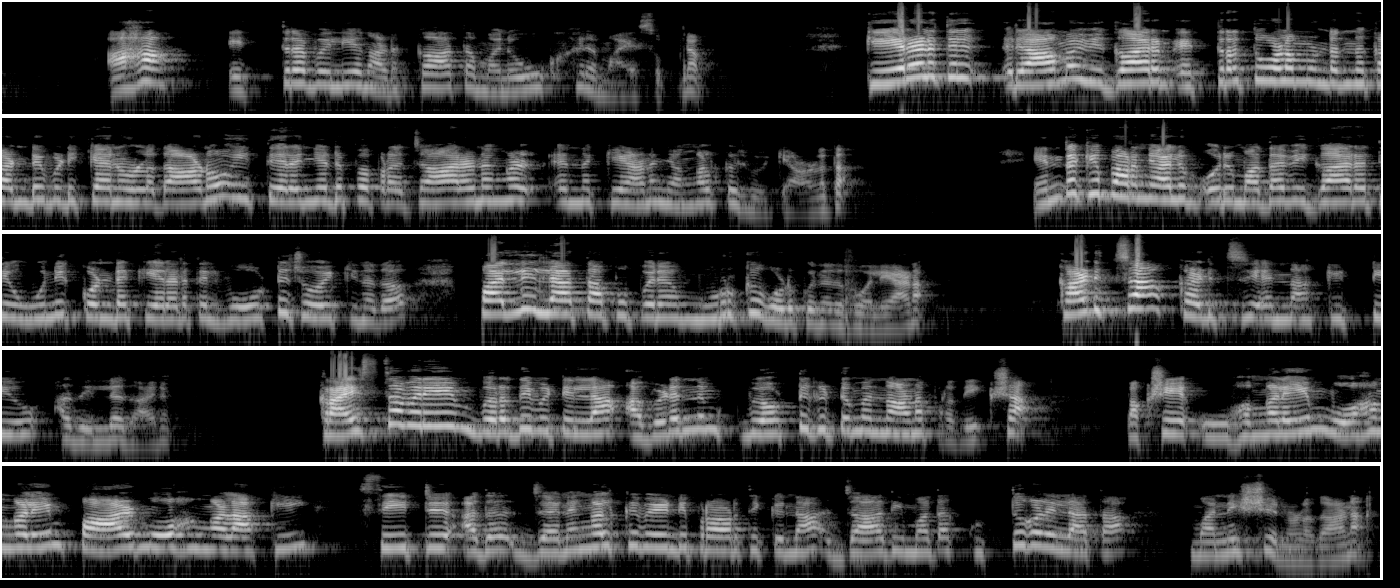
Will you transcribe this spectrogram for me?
ആഹാ എത്ര വലിയ നടക്കാത്ത മനോഹരമായ സ്വപ്നം. കേരളത്തിൽ രാമവികാരം എത്രത്തോളം ഉണ്ടെന്ന് കണ്ടുപിടിക്കാനുള്ളതാണോ ഈ തെരഞ്ഞെടുപ്പ് പ്രചാരണങ്ങൾ എന്നൊക്കെയാണ് ഞങ്ങൾക്ക് ചോദിക്കാനുള്ളത്. എന്തൊക്കെ പറഞ്ഞാലും ഒരു മതവികാരത്തെ ഊന്നിക്കൊണ്ട് കേരളത്തിൽ വോട്ട് ചോദിക്കുന്നത് പല്ലില്ലാത്ത അപ്പൂപ്പന് മുറുക്ക് കൊടുക്കുന്നത് പോലെയാണ്. കടിച്ചാ കടിച്ച് എന്നാ കിട്ടിയോ അതില്ല താനും. ക്രൈസ്തവരെയും വെറുതെ വിട്ടില്ല അവിടെ നിന്നും വോട്ട് കിട്ടുമെന്നാണ് പ്രതീക്ഷ. പക്ഷേ ഊഹങ്ങളെയും മോഹങ്ങളെയും പാഴ്മോഹങ്ങളാക്കി സീറ്റ് അത് ജനങ്ങൾക്ക് വേണ്ടി പ്രവർത്തിക്കുന്ന ജാതി മത കുത്തുകളില്ലാത്ത മനുഷ്യനുള്ളതാണ്.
